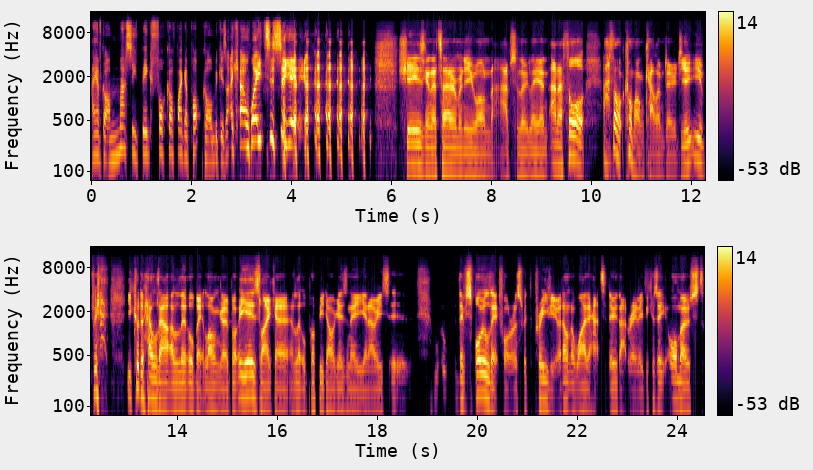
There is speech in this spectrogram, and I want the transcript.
I have got a massive big fuck off bag of popcorn because I can't wait to see it. She's gonna tear him a new one, absolutely. And and I thought, I thought, come on, Callum, dude, you you you could have held out a little bit longer. But he is like a, a little puppy dog, isn't he? You know, he's. uh, They've spoiled it for us with the preview. I don't know why they had to do that, really, because it almost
